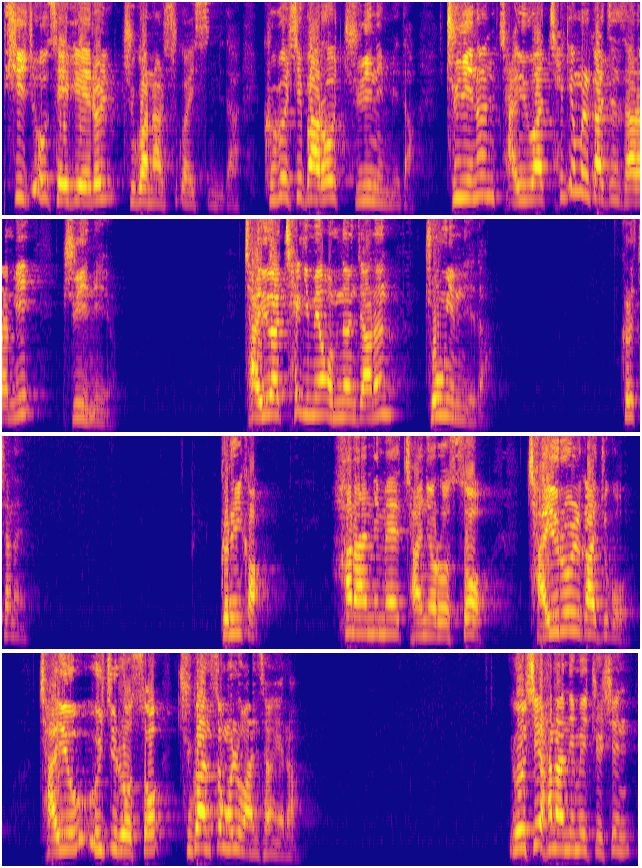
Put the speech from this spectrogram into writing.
피조 세계를 주관할 수가 있습니다. 그것이 바로 주인입니다. 주인은 자유와 책임을 가진 사람이 주인이에요. 자유와 책임이 없는 자는 종입니다. 그렇잖아요. 그러니까 하나님의 자녀로서 자유를 가지고 자유 의지로서 주관성을 완성해라. 이것이 하나님이 주신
